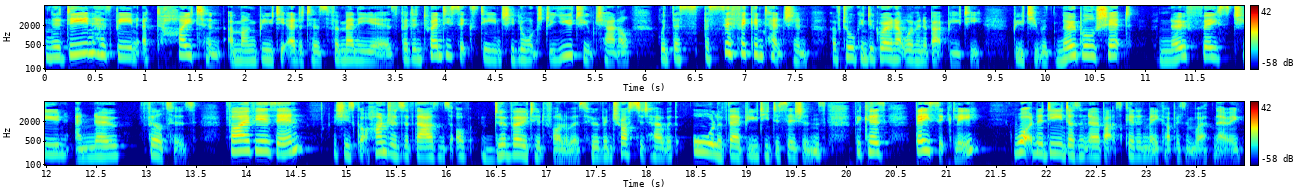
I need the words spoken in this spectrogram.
Nadine has been a titan among beauty editors for many years, but in 2016 she launched a YouTube channel with the specific intention of talking to grown up women about beauty. Beauty with no bullshit, no face tune, and no filters. Five years in, She's got hundreds of thousands of devoted followers who have entrusted her with all of their beauty decisions because basically, what Nadine doesn't know about skin and makeup isn't worth knowing.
